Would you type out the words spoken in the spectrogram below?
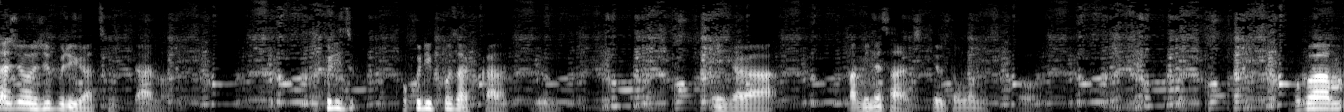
タジオジブリが作ったあの、国立、国立小坂っていう映画が、まあ皆さん知ってると思うんですけど、僕は、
